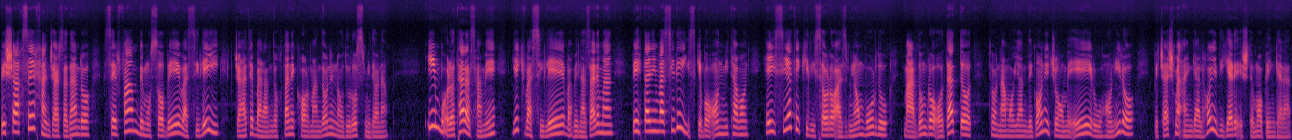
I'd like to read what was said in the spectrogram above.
به شخصه خنجر زدن را صرفا به مسابه وسیله‌ای جهت برانداختن کارمندان نادرست می دانم. این بالاتر از همه یک وسیله و به نظر من بهترین وسیله است که با آن می توان حیثیت کلیسا را از میان برد و مردم را عادت داد تا نمایندگان جامعه روحانی را به چشم انگلهای دیگر اجتماع بنگرند.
